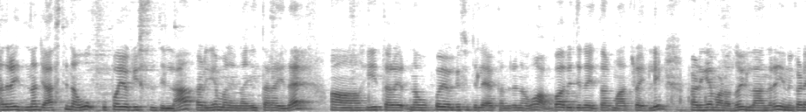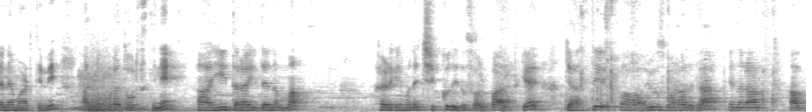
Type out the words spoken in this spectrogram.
ಆದರೆ ಇದನ್ನ ಜಾಸ್ತಿ ನಾವು ಉಪಯೋಗಿಸೋದಿಲ್ಲ. ಅಡುಗೆ ಮನೆನ ಈ ಥರ ಇದೆ. ಈ ಥರ ನಾವು ಉಪಯೋಗಿಸೋದಿಲ್ಲ. ಯಾಕಂದರೆ ನಾವು ಹಬ್ಬ, ಹರಿದಿನ ಇದ್ದಾಗ ಮಾತ್ರ ಇಲ್ಲಿ ಅಡುಗೆ ಮಾಡೋದು. ಇಲ್ಲಾಂದರೆ ಹಿಂದ್ಗಡೆನೇ ಮಾಡ್ತೀವಿ. ಅದನ್ನು ಕೂಡ ತೋರಿಸ್ತೀನಿ. ಈ ಥರ ಇದೆ ನಮ್ಮ ಅಡುಗೆ ಮನೆ ಚಿಕ್ಕದಿದು ಸ್ವಲ್ಪ, ಅದಕ್ಕೆ ಜಾಸ್ತಿ ಯೂಸ್ ಮಾಡೋದಿಲ್ಲ. ಏನಾರ ಹಬ್ಬ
